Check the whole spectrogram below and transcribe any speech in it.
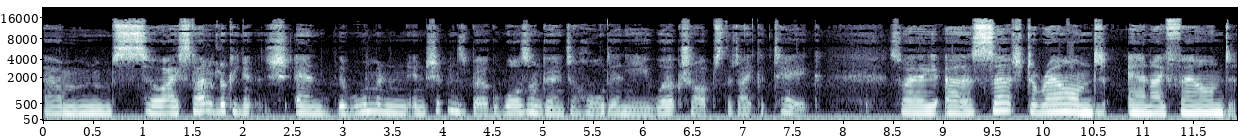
Um, so I started looking at, and the woman in Shippensburg wasn't going to hold any workshops that I could take. So I uh, searched around and I found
